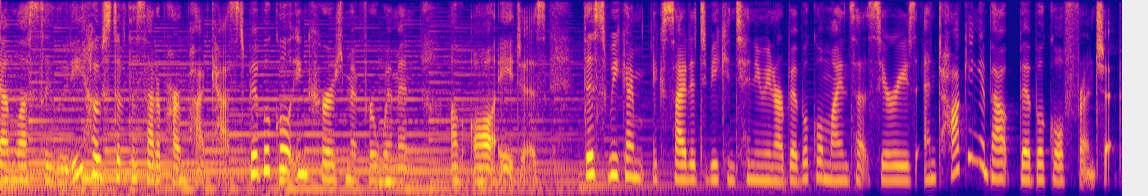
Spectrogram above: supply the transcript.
I'm Leslie Ludy, host of the Set Apart podcast, biblical encouragement for women of all ages. This week, I'm excited to be continuing our biblical mindset series and talking about biblical friendship.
